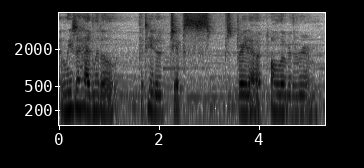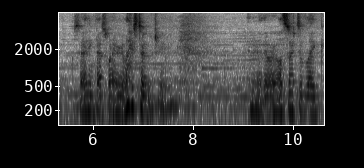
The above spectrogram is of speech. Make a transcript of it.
And Lisa had little potato chips sprayed out all over the room so I think that's when I realized I was dreaming. I don't know, there were all sorts of like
